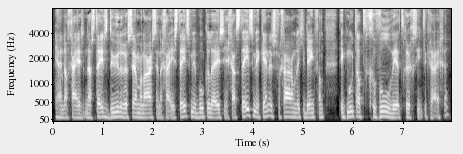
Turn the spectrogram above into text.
En dan ga je naar steeds duurdere seminars en dan ga je steeds meer boeken lezen. Je gaat steeds meer kennis vergaren omdat je denkt van... ik moet dat gevoel weer terug zien te krijgen.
